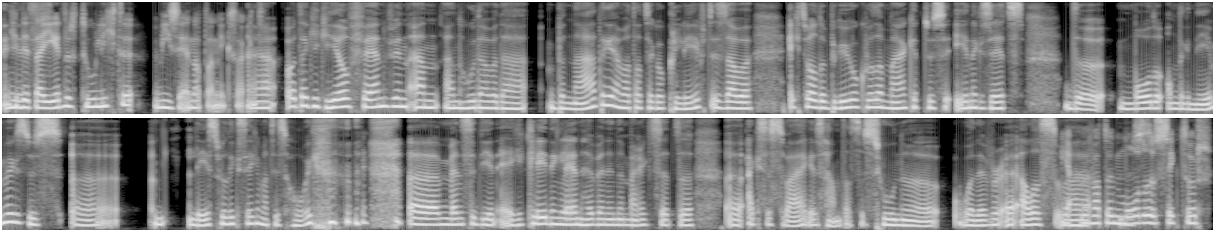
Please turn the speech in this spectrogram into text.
Gedetailleerder toelichten. Wie zijn dat dan exact? Ja, wat ik heel fijn vind aan, aan hoe dat we dat benaderen en wat dat er ook leeft, is dat we echt wel de brug ook willen maken tussen enerzijds de modeondernemers, dus een lees wil ik zeggen, maar het is hoor. Eh, mensen die een eigen kledinglijn hebben in de markt zetten, eh, accessoires, handtassen, schoenen, whatever, eh, alles. Ja, we wat- vatten de dus- modesector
